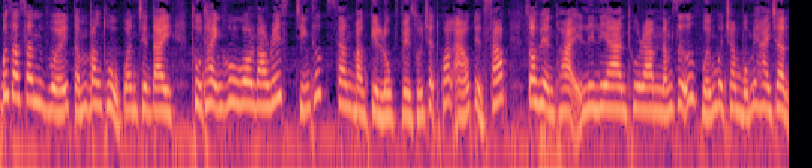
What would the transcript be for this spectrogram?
Bước ra sân với tấm băng thủ quân trên tay, thủ thành Hugo Lloris chính thức san bằng kỷ lục về số trận khoác áo tuyển Pháp do huyền thoại Lilian Thuram nắm giữ với 142 trận.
